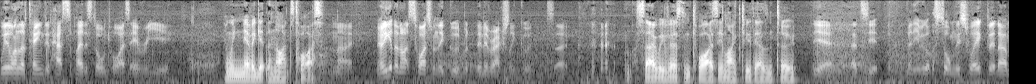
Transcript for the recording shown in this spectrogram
we're one of the teams that has to play the Storm twice every year. And we never get the Knights twice. No, now you get the Knights twice when they're good, but they're never actually good. So So we versed them twice in like 2002. yeah, that's it. But yeah, we got the Storm this week, but um.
